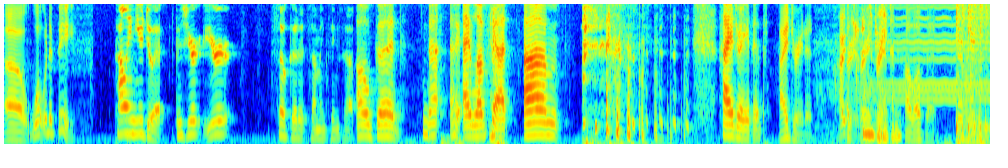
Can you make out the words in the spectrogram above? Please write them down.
uh, what would it be? Colleen, you do it because you're you're so good at summing things up. oh, good. Not, I, I love that. Um, hydrated. Hydrated. Hydrated. great. Great. I love that.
